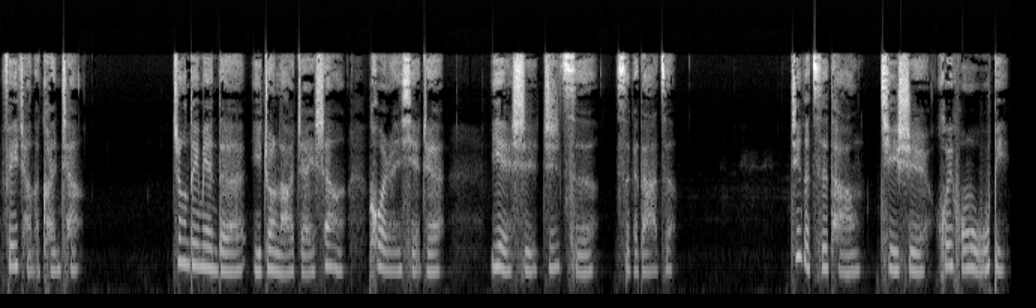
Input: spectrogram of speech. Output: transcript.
非常的宽敞。正对面的一幢老宅上，豁然写着“叶氏之祠”四个大字。这个祠堂气势恢宏无比，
